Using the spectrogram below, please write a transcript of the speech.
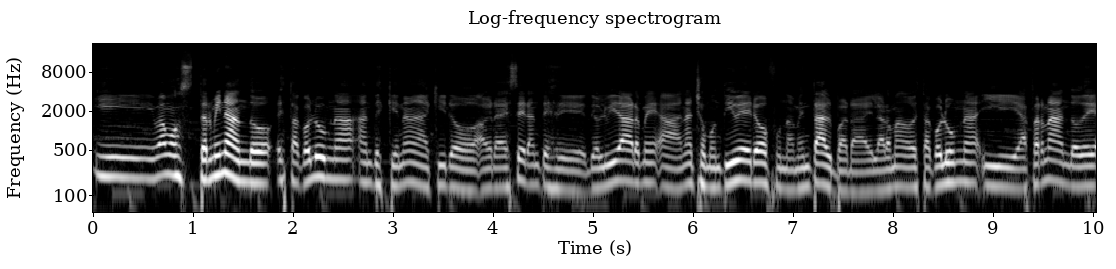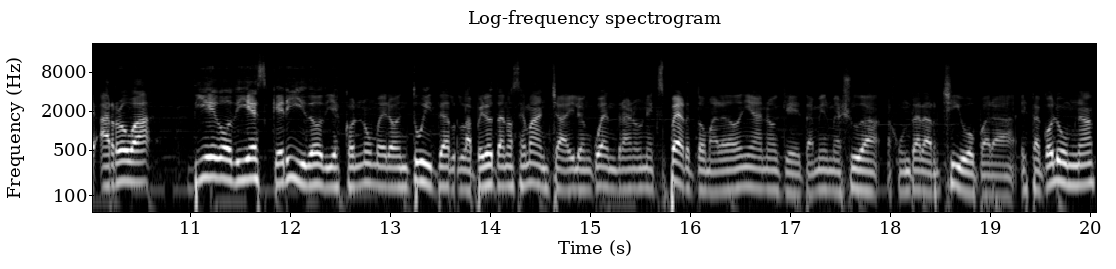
Y vamos terminando esta columna. Antes que nada, quiero agradecer, antes de, olvidarme, a Nacho Montivero, fundamental para el armado de esta columna, y a Fernando de arroba Diego 10 querido, 10 con número en Twitter, la pelota no se mancha, ahí lo encuentran, un experto maradoniano que también me ayuda a juntar archivo para esta columna.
